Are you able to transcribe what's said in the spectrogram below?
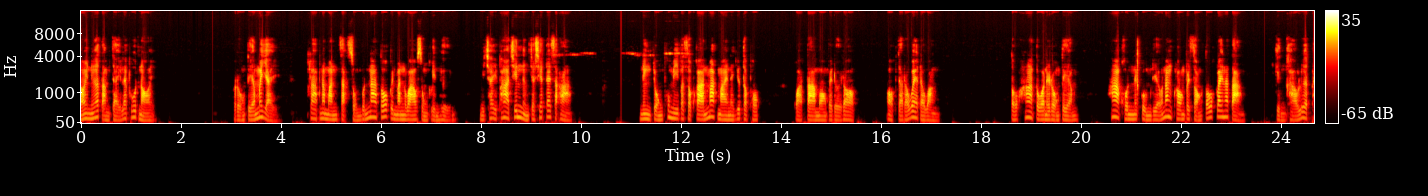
น้อยเนื้อต่ำใจและพูดน้อย โรงเตี๊ยมไม่ใหญ่ คราบน้ำมันสะสมบนหน้าโต๊ะเป็นมันวาวส่งกลิ่นหืนมิใช่ผ้าชิ้นหนึ่งจะเช็ดได้สะอาด นิ่งจงผู้มีประสบการณ์มากมายในยุทธภพ วาดตามองไปโดยรอบ ออกจะระแวดระวัง โต๊ะห้าตัวในโรงเตียมห้าคนในกลุ่มเดียวนั่งคลองไปสองโต๊ะใกล้หน้าต่างกลิ่นขาวเลือดแผ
